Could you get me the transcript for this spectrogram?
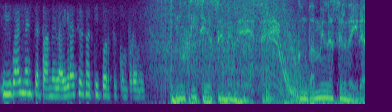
Igualmente, Pamela, y gracias a ti por tu compromiso. Noticias MBS con Pamela Cerdeira.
